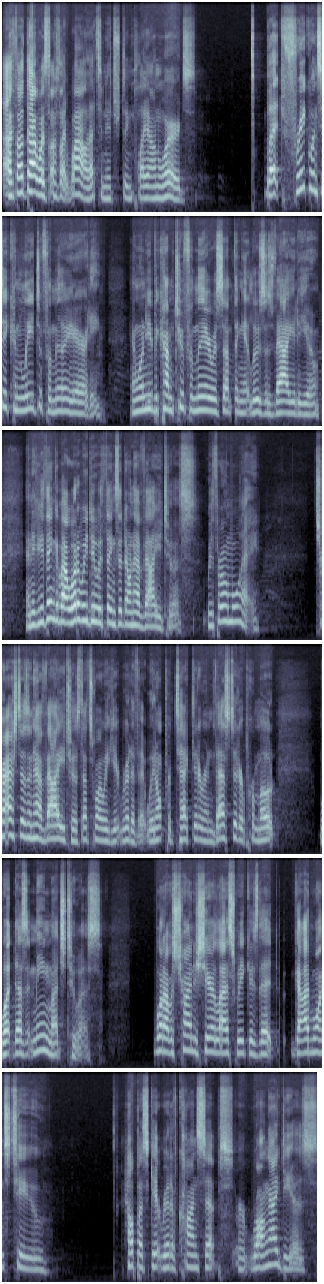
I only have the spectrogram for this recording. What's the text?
I thought that was, I was like, wow, that's an interesting play on words. But frequency can lead to familiarity. And when you become too familiar with something, it loses value to you. And if you think about what do we do with things that don't have value to us? We throw them away. Trash doesn't have value to us. That's why we get rid of it. We don't protect it or invest it or promote what doesn't mean much to us. What I was trying to share last week is that God wants to help us get rid of concepts or wrong ideas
